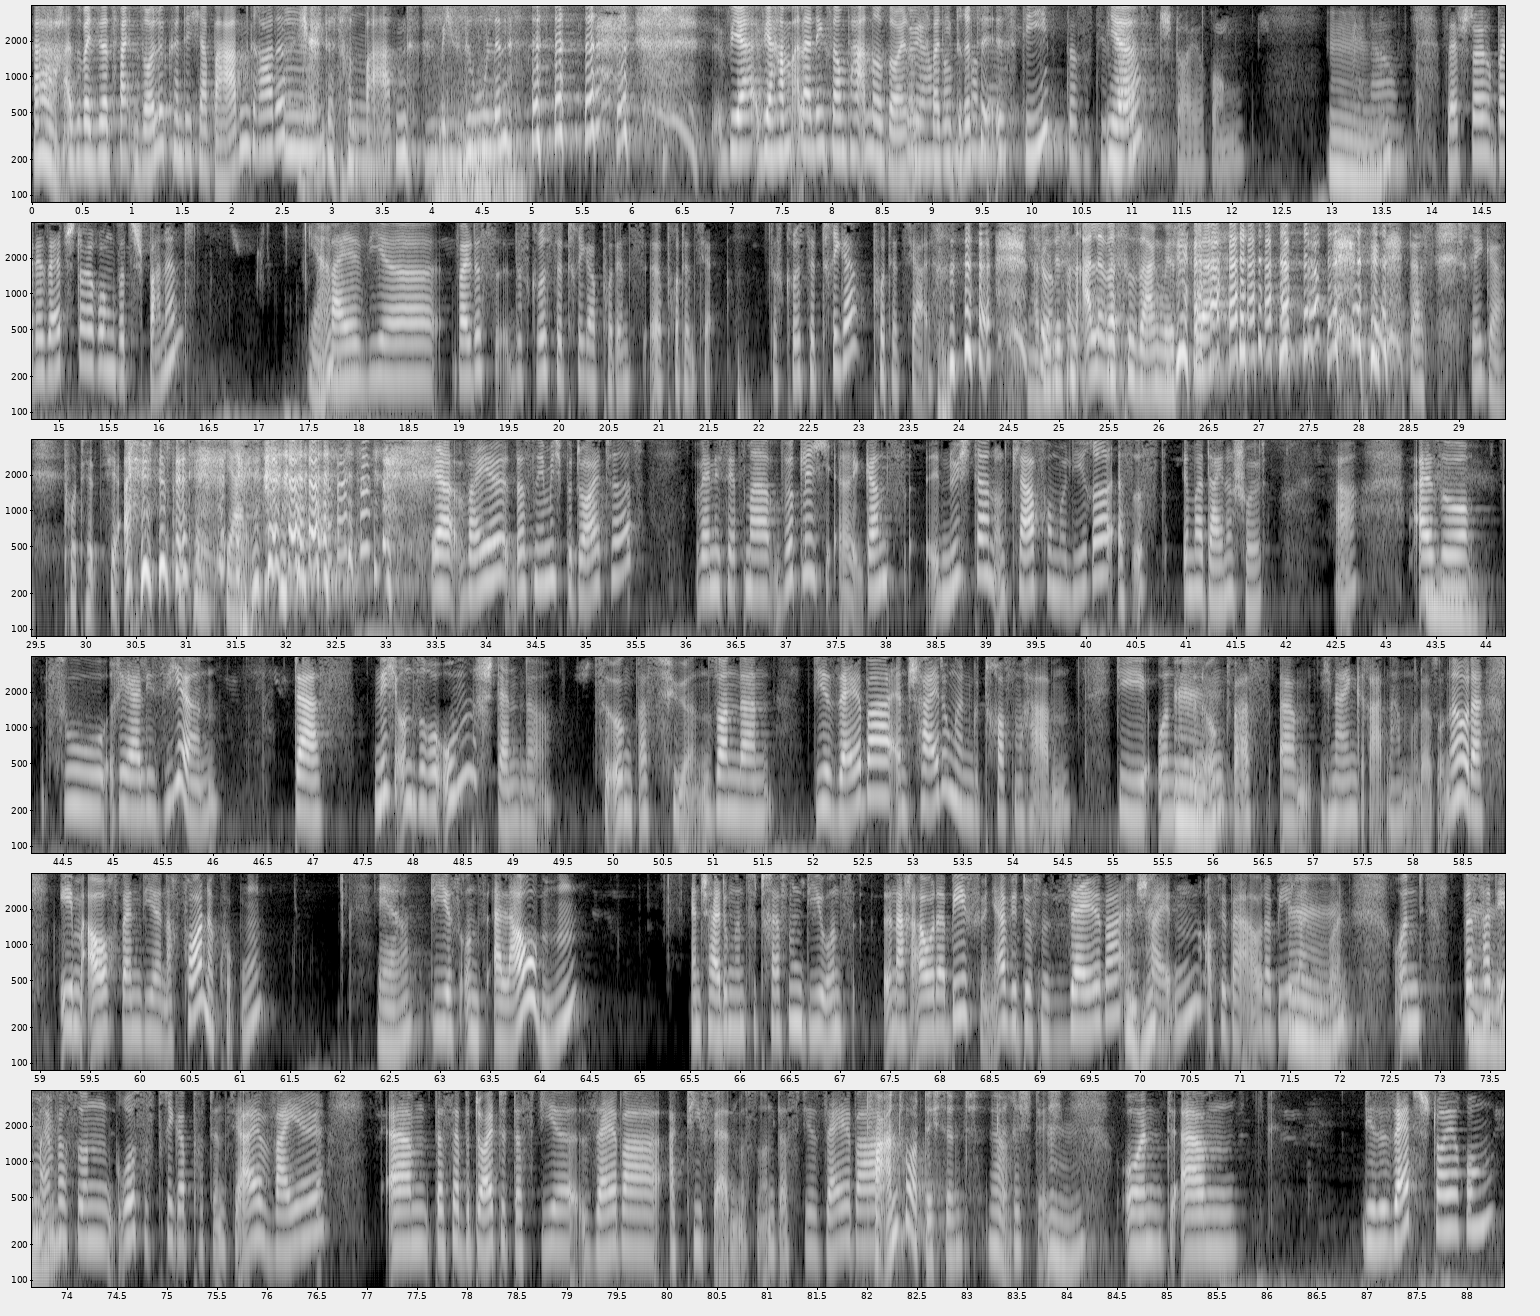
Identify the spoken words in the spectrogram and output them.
Ach, also bei dieser zweiten Säule könnte ich ja baden gerade. Mm. Ich könnte drin mm. baden, mich suhlen. wir, wir haben allerdings noch ein paar andere Säulen. Wir und zwar die dritte ist die. Das ist die Selbststeuerung. Mm. Genau. Selbststeuerung. Bei der Selbststeuerung wird's spannend. Ja. Weil wir, weil das das größte Triggerpotenzial, äh, das größte Triggerpotenzial. Ja, wir wissen alle, was du sagen willst. das Triggerpotenzial. Potenzial. ja, weil das nämlich bedeutet, wenn ich es jetzt mal wirklich äh, ganz nüchtern und klar formuliere, es ist immer deine Schuld. Ja, also mhm. zu realisieren, dass nicht unsere Umstände zu irgendwas führen, sondern wir selber Entscheidungen getroffen haben, die uns mhm. in irgendwas ähm, hineingeraten haben oder so, ne? Oder eben auch, wenn wir nach vorne gucken, ja. die es uns erlauben, Entscheidungen zu treffen, die uns nach A oder B führen. Ja, wir dürfen selber mhm. entscheiden, ob wir bei A oder B landen mhm. wollen. Und das hat eben mhm. einfach so ein großes Triggerpotenzial, weil ähm, das ja bedeutet, dass wir selber aktiv werden müssen und dass wir selber verantwortlich sind. Ja. Richtig. Mhm. Und ähm, diese Selbststeuerung,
